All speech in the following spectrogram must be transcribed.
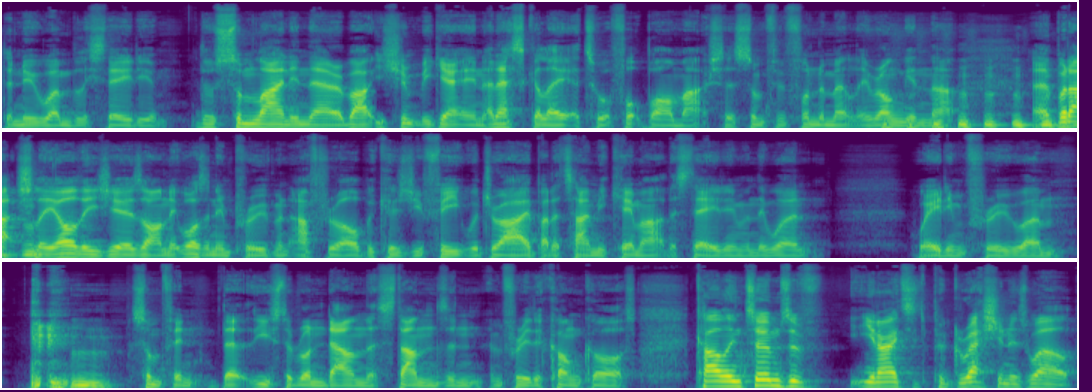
the new Wembley Stadium. There was some line in there about you shouldn't be getting an escalator to a football match. There's something fundamentally wrong in that. uh, but actually, all these years on, it was an improvement after all because your feet were dry by the time you came out of the stadium and they weren't wading through um, something that used to run down the stands and, and through the concourse. Carl, in terms of United's progression as well,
